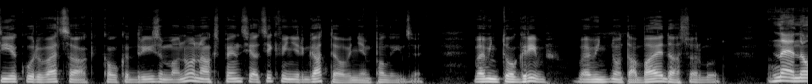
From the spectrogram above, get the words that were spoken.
tie, kuri vecāki kaut kad drīzumā nonāks pensijā, cik viņi ir gatavi viņiem palīdzēt? Vai viņi to grib, vai viņi no tā baidās varbūt? Nē, nu,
